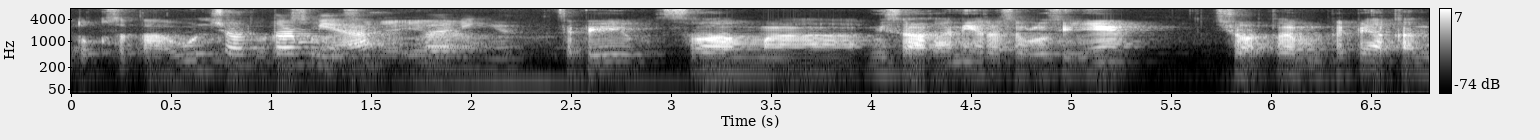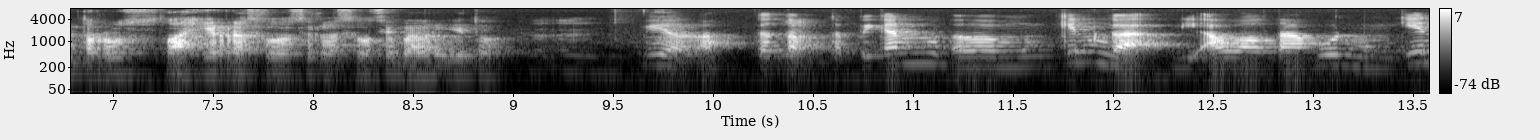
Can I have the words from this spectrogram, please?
untuk setahun short gitu term ya iya. planningnya Tapi selama misalkan nih resolusinya short term, tapi akan terus lahir resolusi-resolusi baru gitu. Iyalah tetap tapi kan e, mungkin nggak di awal tahun mungkin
